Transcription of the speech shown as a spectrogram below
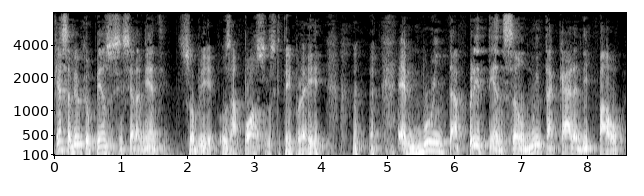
Quer saber o que eu penso sinceramente sobre os apóstolos que tem por aí? é muita pretensão, muita cara de pau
